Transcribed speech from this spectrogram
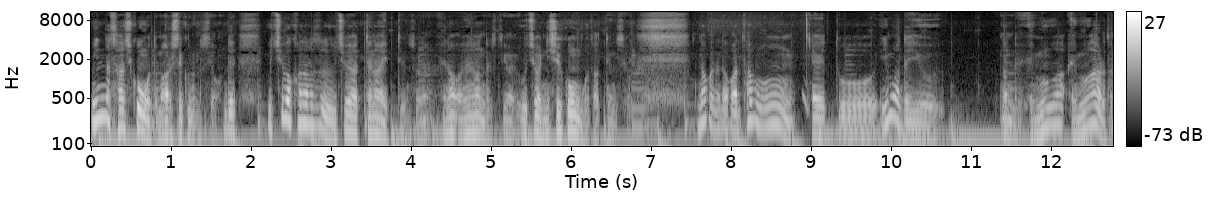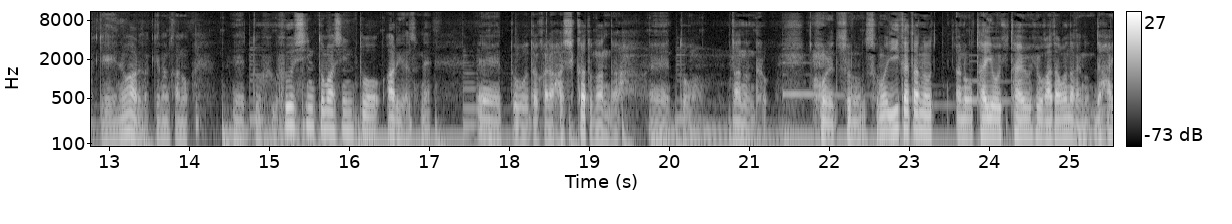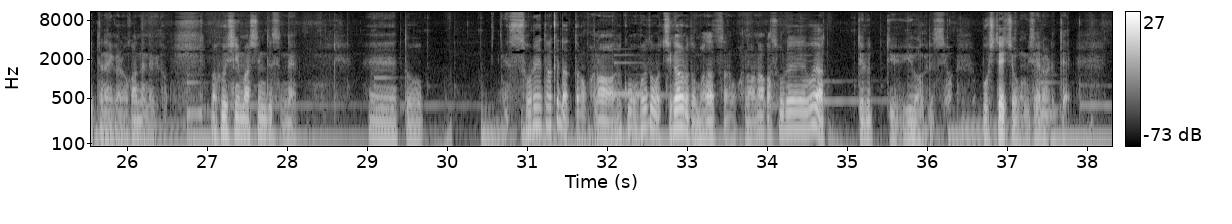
みんな三種混合って回してくるんですよ。でうちは必ずうちはやってないって言うんですよね。えなえなんです？ってうちは二種混合だって言うんですよ。なんかねだから多分えっ、ー、と今で言うなんで MR, MR だっけ？NR だっけ？なんかあのえっ、ー、と風疹とマシンとあるやつね。えっ、ー、とだから端かとなんだえっ、と何なんだろう 俺そのその言い方のあの対応対応表が頭の中で入ってないから分かんないんだけど、まあ、風疹マシンですね。えっ、とそれだけだったのかな？これとも違うのと混ざってたのかな？なんかそれをやってるっていうわけですよ。母子手帳も見せられて。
